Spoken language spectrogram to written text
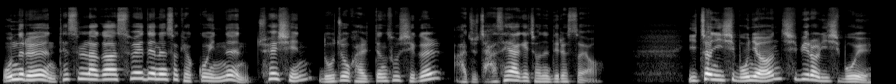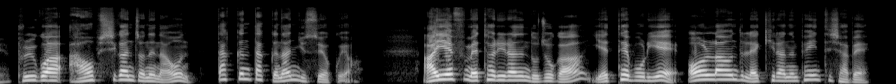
오늘은 테슬라가 스웨덴에서 겪고 있는 최신 노조 갈등 소식을 아주 자세하게 전해드렸어요. 2025년 11월 25일, 불과 9시간 전에 나온 따끈따끈한 뉴스였고요. IF 메탈이라는 노조가 예테보리의 얼라운드 레키라는 페인트샵에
